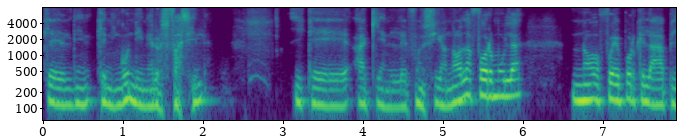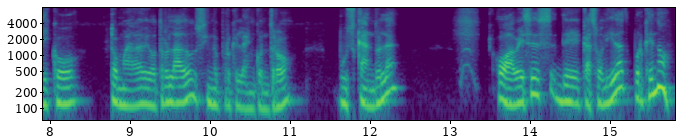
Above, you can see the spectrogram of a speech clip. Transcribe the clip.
que, que ningún dinero es fácil y que a quien le funcionó la fórmula no fue porque la aplicó tomada de otro lado, sino porque la encontró buscándola, o a veces de casualidad, ¿por qué no?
